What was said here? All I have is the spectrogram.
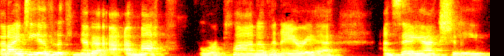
that idea of looking at a, a map or a plan of an area and saying actually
